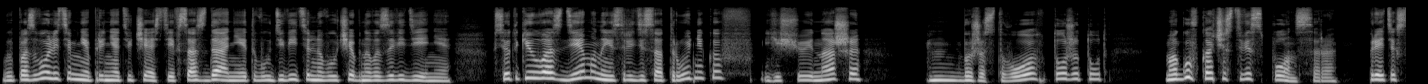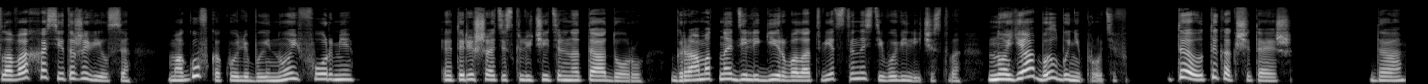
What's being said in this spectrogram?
вы позволите мне принять участие в создании этого удивительного учебного заведения. все таки у вас демоны, и среди сотрудников еще и наше божество тоже тут — Могу в качестве спонсора. При этих словах Хасид оживился. Могу в какой-либо иной форме. Это решать исключительно Теодору. Грамотно делегировал ответственность его величества. Но я был бы не против. Тео, ты как считаешь? Да,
